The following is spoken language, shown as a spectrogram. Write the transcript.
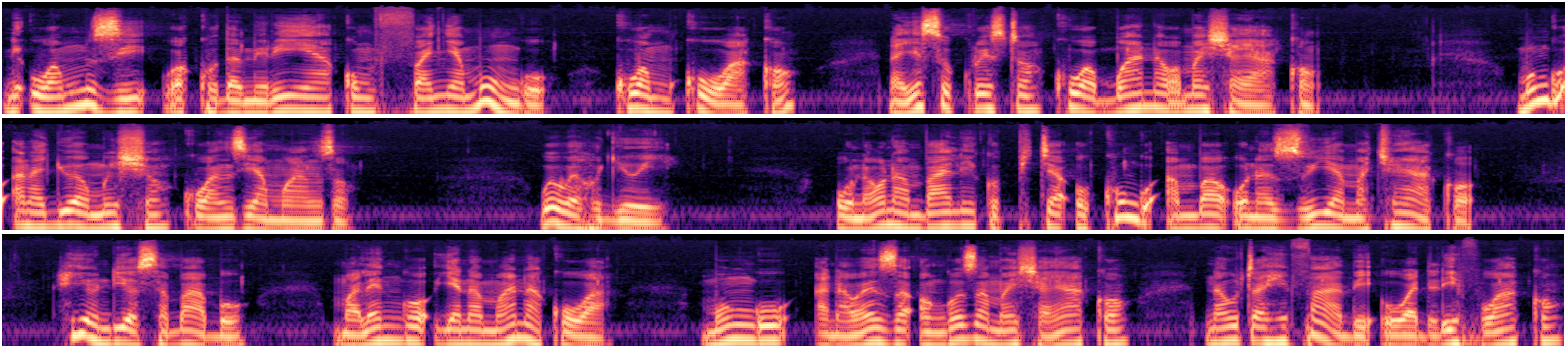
Ni uamuzi wa kudhamiria kumfanyia mungu kuwa mkuu wako na yesu kristo kuwa bwana wa maisha yako. Mungu anajua mwisho kuanzia mwanzo. Wewe hujui unaona mbali kupitia ukungu ambao unazuia macho yako. Hiyo ndiyo sababu malengo yana maana kuwa mungu anaweza ongoza maisha yako na utahifadhi uadilifu wako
